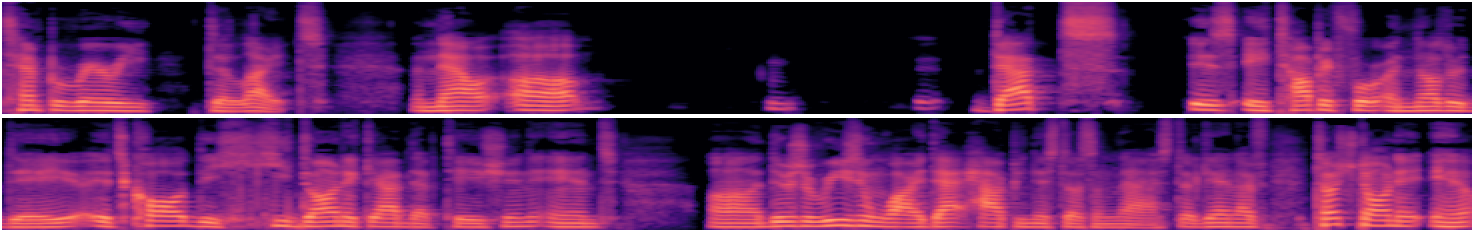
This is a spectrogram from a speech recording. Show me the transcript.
temporary delight. Now, uh, that is a topic for another day. It's called the hedonic adaptation, and uh, there's a reason why that happiness doesn't last. Again, I've touched on it in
